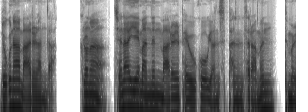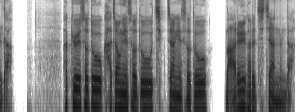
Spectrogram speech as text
누구나 말을 한다. 그러나 제 나이에 맞는 말을 배우고 연습하는 사람은 드물다. 학교에서도 가정에서도 직장에서도 말을 가르치지 않는다.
